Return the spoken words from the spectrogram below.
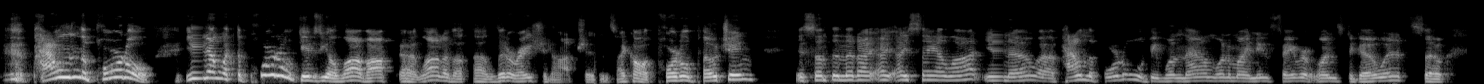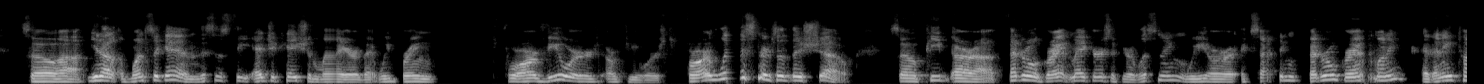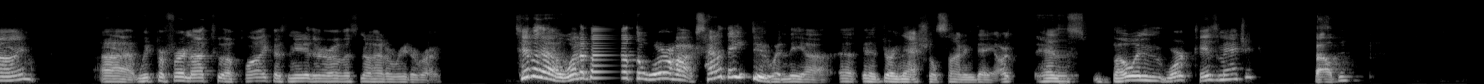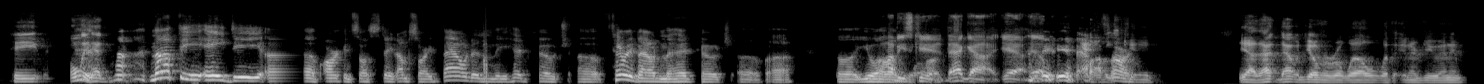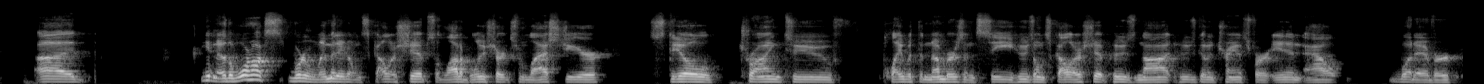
Pound the portal. You know what? The portal gives you a lot of op- a lot of uh, alliteration options. I call it portal poaching. Is something that I, I, I say a lot. You know, uh, pound the portal will be one now one of my new favorite ones to go with. So, so uh, you know, once again, this is the education layer that we bring for our viewers, our viewers, for our listeners of this show. So, P, our uh, federal grant makers, if you're listening, we are accepting federal grant money at any time. Uh, we prefer not to apply because neither of us know how to read or write. Thibodeaux, what about the Warhawks? How do they do in the uh, uh, uh, during National Signing Day? Are, has Bowen worked his magic? Bowden. He only had not, not, the AD of Arkansas State. I'm sorry, Bowden, the head coach of Terry Bowden, the head coach of uh, uh, UL. Bobby's kid, that guy. Yeah, yeah Bobby's sorry. kid. Yeah, that that would go over real well with the interview in him. Uh, you know, the Warhawks were limited on scholarships. A lot of blue shirts from last year, still trying to play with the numbers and see who's on scholarship, who's not, who's going to transfer in, out, whatever.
